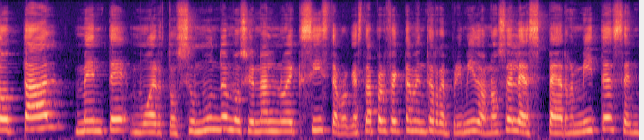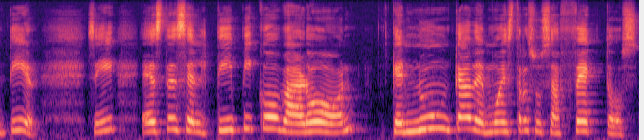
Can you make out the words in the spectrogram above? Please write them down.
totalmente muertos. Su mundo emocional no existe porque está perfectamente reprimido, no se les permite sentir, ¿sí? Este es el típico varón que nunca demuestra sus afectos,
